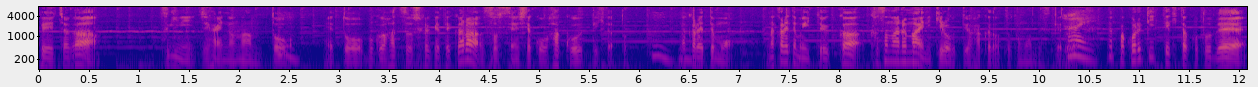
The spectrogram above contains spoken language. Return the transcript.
ペイチャが次に自敗の難と、うん。えっと、僕は発を仕掛けてから率先してこう白を打ってきたと。うん泣かれても、泣かれてもいいというか重なる前に切ろうっていう白だったと思うんですけど、はい。やっぱこれ切ってきたことで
